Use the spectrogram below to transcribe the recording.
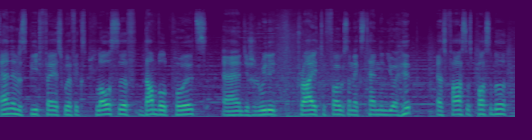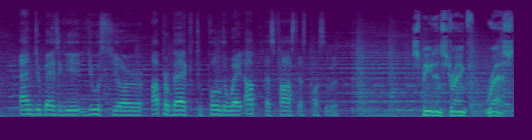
And in the speed phase, have explosive dumbbell pulls, and you should really try to focus on extending your hip as fast as possible. And you basically use your upper back to pull the weight up as fast as possible. Speed and strength, rest.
